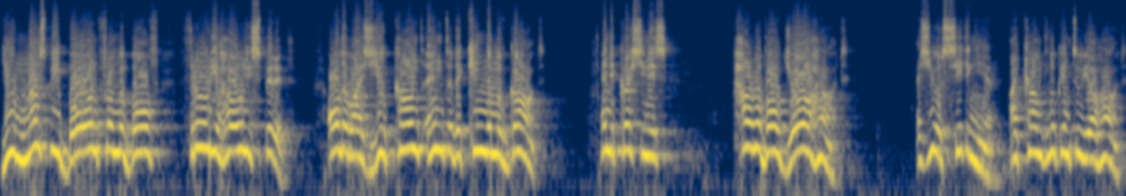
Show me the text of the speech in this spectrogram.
You must be born from above through the Holy Spirit. Otherwise, you can't enter the kingdom of God. And the question is, how about your heart? As you are sitting here, I can't look into your heart.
